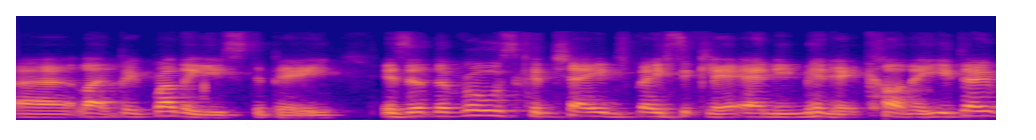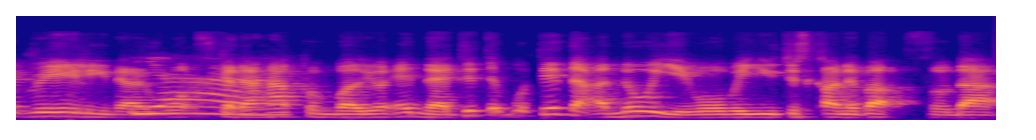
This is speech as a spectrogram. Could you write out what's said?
uh, like Big Brother used to be is that the rules can change basically at any minute, can't they? You don't really know yeah. what's going to happen while you're in there. Did did that annoy you, or were you just kind of up for that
